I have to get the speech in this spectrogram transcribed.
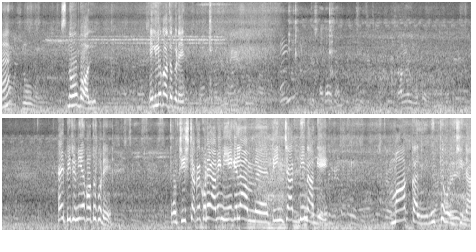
হ্যাঁ? স্নো বল এগুলো কত করে? এই পিটুনিয়া কত করে? পঁচিশ টাকা করে আমি নিয়ে গেলাম তিন চার দিন আগে। মা কালী মিথ্যে বলছি না।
